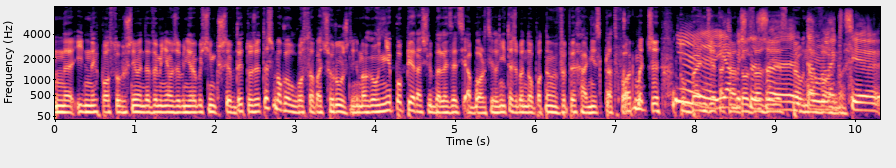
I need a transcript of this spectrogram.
mm, innych posłów, już nie będę wymieniał, żeby nie robić im krzywdy, którzy też mogą głosować różnie, mogą nie popierać liberalizacji aborcji, to oni też będą potem wypychani z Platformy, czy tu Nie, będzie taka ja myślę, doza, że jest pełna tę wolność? lekcję,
